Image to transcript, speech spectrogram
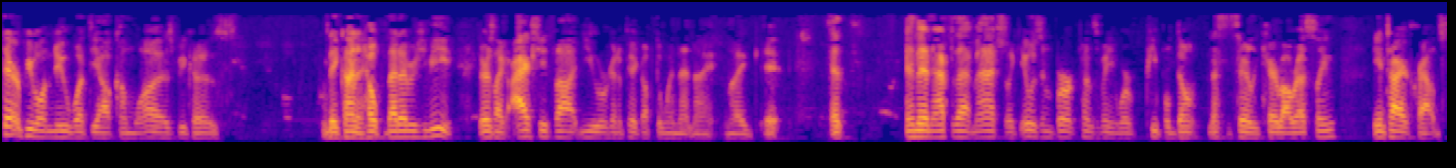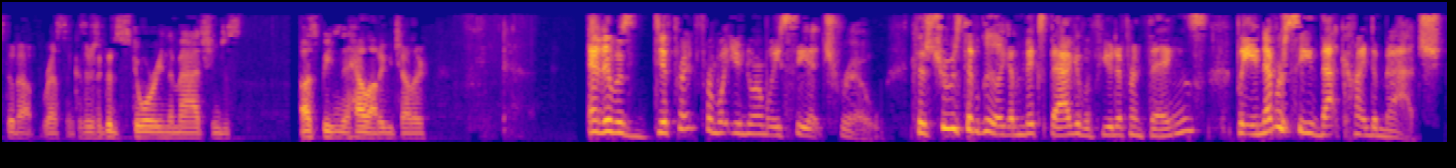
there are people knew what the outcome was because they kind of helped that WTV. There's like, I actually thought you were going to pick up the win that night. Like it, and, and then after that match, like it was in Berwick, Pennsylvania, where people don't necessarily care about wrestling. The entire crowd stood up wrestling because there's a good story in the match and just us beating the hell out of each other. And it was different from what you normally see at True. Because True is typically like a mixed bag of a few different things, but you never see that kind of match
